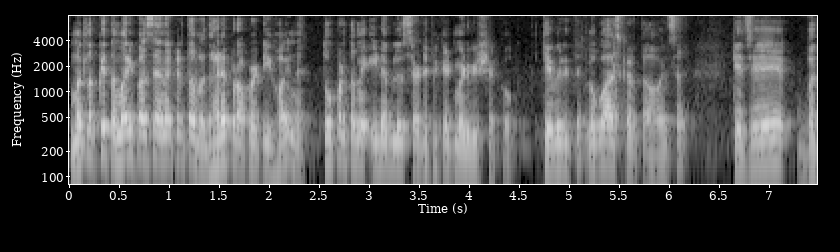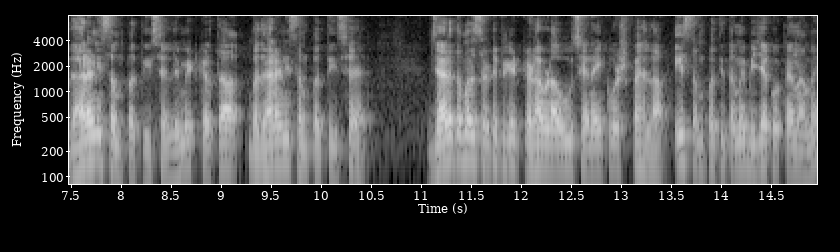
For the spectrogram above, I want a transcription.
મતલબ કે તમારી પાસે એના કરતાં વધારે પ્રોપર્ટી હોય ને, તો પણ તમે ઈડબ્લ્યુ સર્ટિફિકેટ મેળવી શકો. કેવી રીતે? લોકો આ જ કરતા હોય છે કે જે વધારાની સંપત્તિ છે લિમિટ કરતાં વધારાની સંપત્તિ છે, જ્યારે તમારે સર્ટિફિકેટ કઢાવડાવવું છે એના એક વર્ષ પહેલાં, એ સંપત્તિ તમે બીજા કોઈકના નામે,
